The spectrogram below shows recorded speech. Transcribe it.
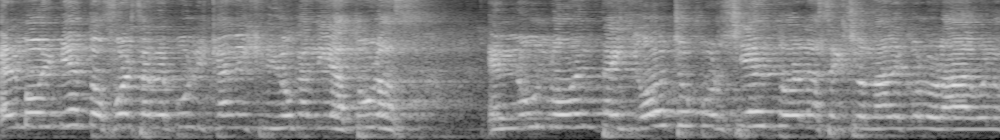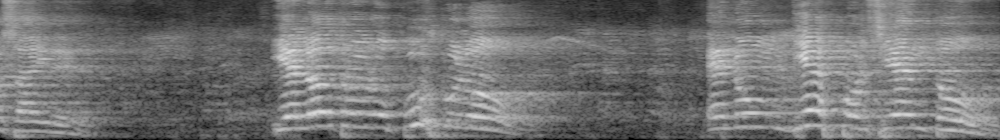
El movimiento Fuerza Republicana inscribió candidaturas en un 98% de las seccionales coloradas de Buenos Aires. Y el otro grupúsculo en un 10%.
